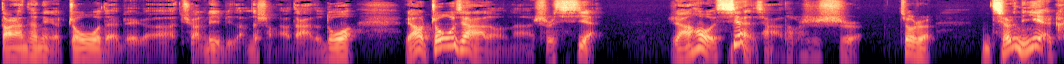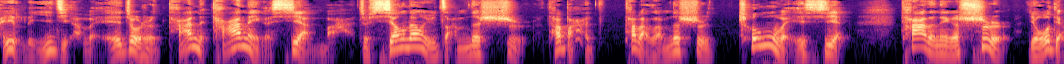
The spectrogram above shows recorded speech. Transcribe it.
当然，它那个州的这个权力比咱们的省要大得多。然后州下头呢是县，然后县下头是市。就是，其实你也可以理解为，就是他那他那个县吧，就相当于咱们的市。他把他把咱们的市称为县，他的那个市有点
